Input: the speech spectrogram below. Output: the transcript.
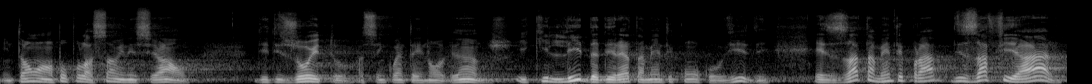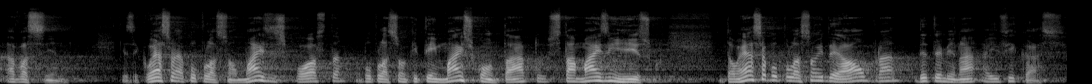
Então, a população inicial de 18 a 59 anos e que lida diretamente com o Covid, exatamente para desafiar a vacina. Quer dizer, essa é a população mais exposta, a população que tem mais contato, está mais em risco. Então, essa é a população ideal para determinar a eficácia.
